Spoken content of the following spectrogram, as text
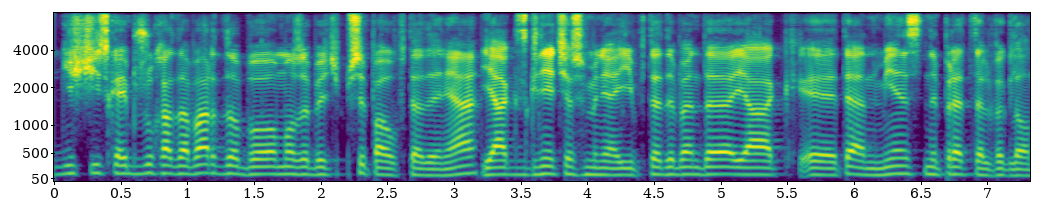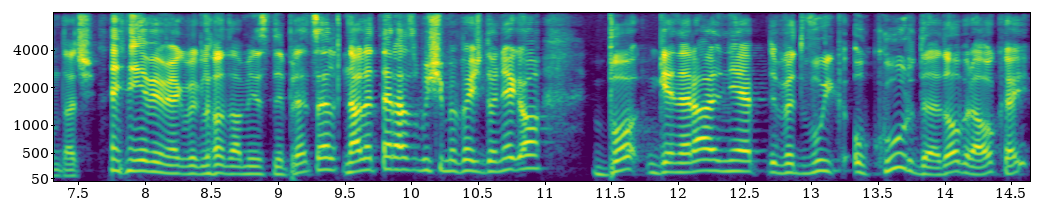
nie ściskaj brzucha za bardzo, bo może być przypał wtedy, nie? Jak zgnieciesz mnie i wtedy będę jak e, ten mięsny precel wyglądać. nie wiem jak wygląda mięsny precel, no ale teraz musimy wejść do niego, bo generalnie we dwójkę... O kurde, dobra, okej.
